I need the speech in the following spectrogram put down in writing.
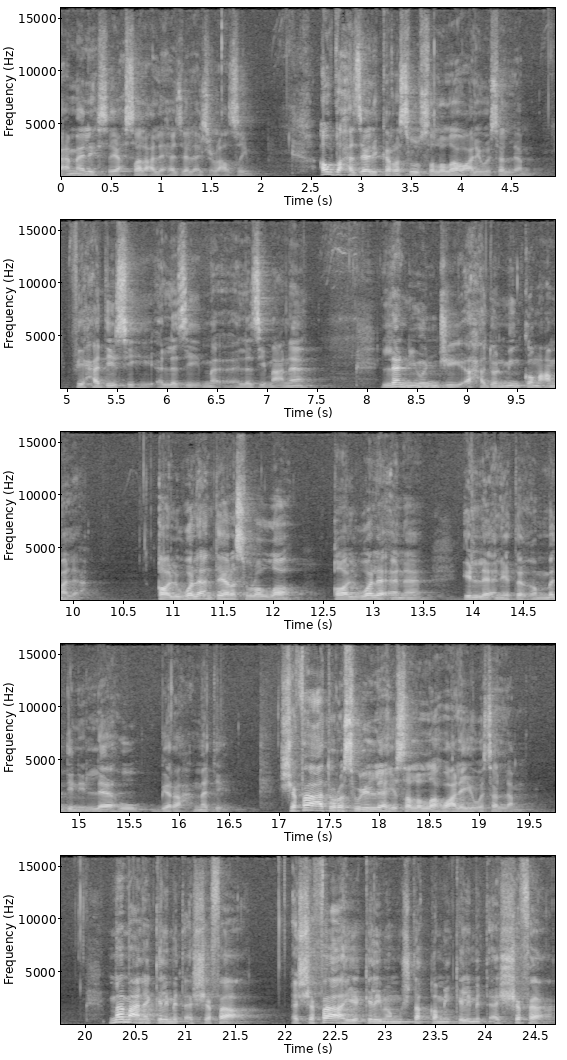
أعماله سيحصل على هذا الأجر العظيم. أوضح ذلك الرسول صلى الله عليه وسلم في حديثه الذي الذي معناه لن ينجي أحد منكم عمله. قالوا ولا أنت يا رسول الله؟ قال ولا أنا إلا أن يتغمدني الله برحمته. شفاعة رسول الله صلى الله عليه وسلم. ما معنى كلمة الشفاعة؟ الشفاعة هي كلمة مشتقة من كلمة الشفع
